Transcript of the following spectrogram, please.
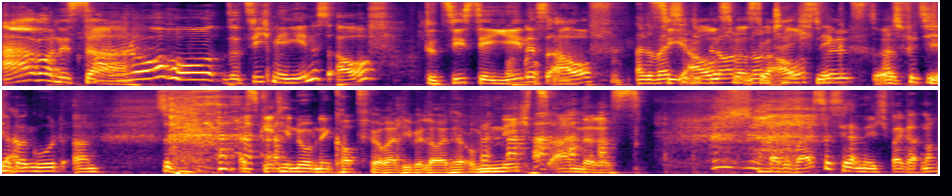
Aaron ist da. Hallo. So ziehe ich mir jenes auf. Du ziehst dir jenes auf. Also weißt zieh du, die aus, was Blonde du und aus Technik. willst. Das fühlt sich aber an. gut an. So. Es geht hier nur um den Kopfhörer, liebe Leute, um nichts anderes. Ja, du weißt es ja nicht. Ich war gerade noch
